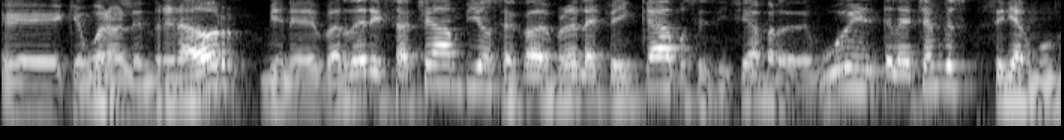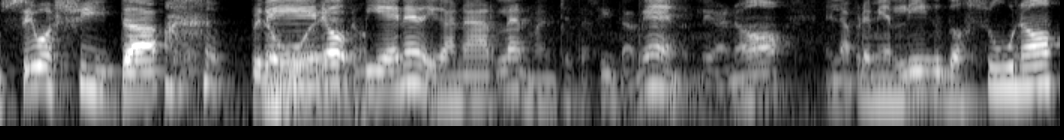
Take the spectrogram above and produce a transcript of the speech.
Eh, que bueno, el entrenador viene de perder esa Champions, acaba de perder la FA Cup, o sea, si llega a perder de vuelta la Champions, sería como un cebollita, pero, bueno. viene de ganarla en Manchester City también. Le ganó en la Premier League 2-1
